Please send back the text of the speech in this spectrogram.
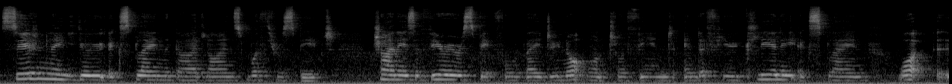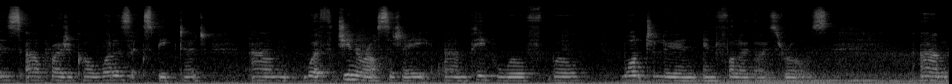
Certainly, you explain the guidelines with respect. Chinese are very respectful, they do not want to offend, and if you clearly explain what is our protocol, what is expected, um, with generosity, um, people will, will want to learn and follow those rules. Um,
